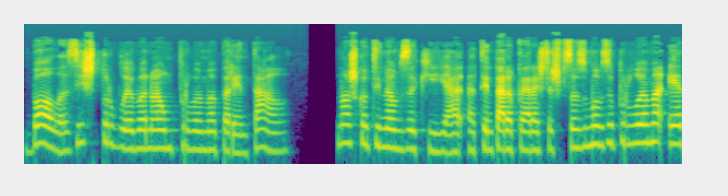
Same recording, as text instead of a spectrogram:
bolas, este problema não é um problema parental, nós continuamos aqui a, a tentar apoiar estas pessoas, mas o problema é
